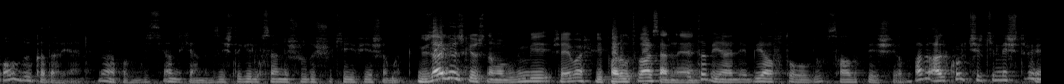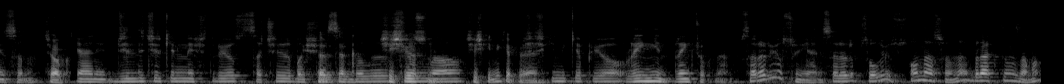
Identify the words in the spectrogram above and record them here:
Olduğu kadar yani. Ne yapalım biz kendi kendimize işte gelip seninle şurada şu keyfi yaşamak. Güzel gözüküyorsun ama bugün bir şey var. Bir parıltı var sende yani. E tabi yani bir hafta oldu sağlıklı yaşayalım. Abi alkol çirkinleştiriyor insanı. Çok. Yani cildi çirkinleştiriyor, saçı, başı, Tabii, tabii. sakalı, Şişiyorsun. tırnağı, Şişkinlik yapıyor yani. Şişkinlik yapıyor. Rengin. Renk çok önemli. Sararıyorsun yani. Sararıp soluyorsun. Ondan sonra bıraktığın zaman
